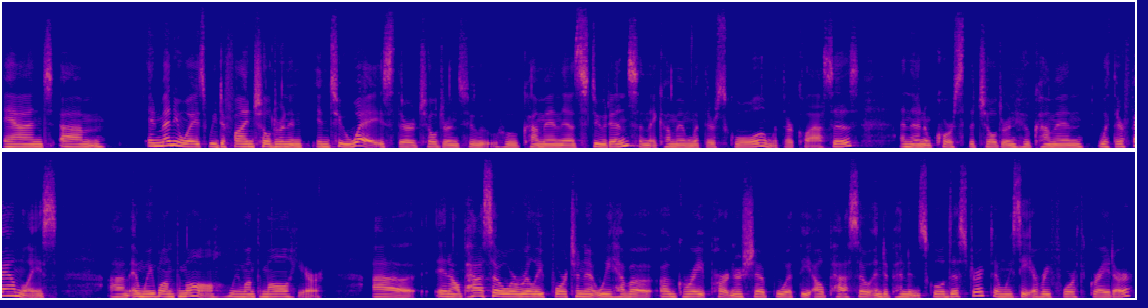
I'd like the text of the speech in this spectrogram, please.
And um, in many ways, we define children in, in two ways. There are children who, who come in as students and they come in with their school and with their classes. And then, of course, the children who come in with their families. Um, and we want them all. We want them all here. Uh, in El Paso, we're really fortunate. We have a, a, great partnership with the El Paso Independent School District, and we see every fourth grader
